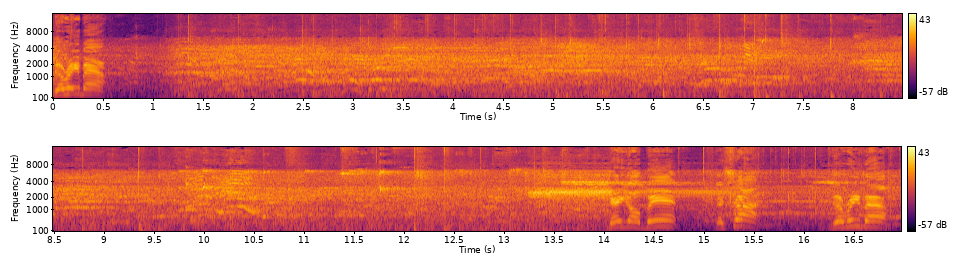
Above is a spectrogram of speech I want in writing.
Good rebound. There you go, Ben. Good shot. Good rebound.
